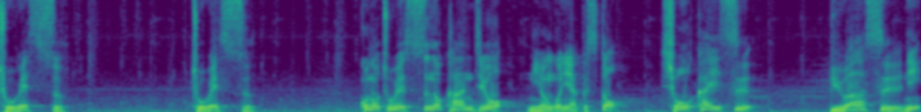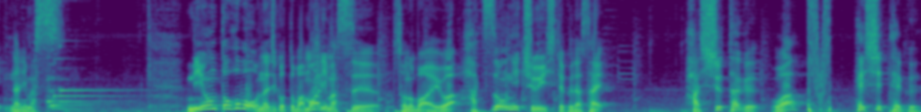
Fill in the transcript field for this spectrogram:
조회수 조회수この조회수の漢字を日本語に訳すと紹介数ビュアー数になります日本とほぼ同じ言葉もありますその場合は発音に注意してくださいハッシュタグはヘッシュタグ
